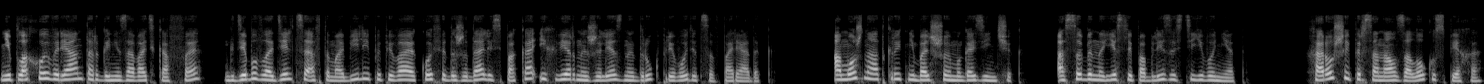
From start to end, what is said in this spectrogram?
Неплохой вариант организовать кафе, где бы владельцы автомобилей, попивая кофе, дожидались, пока их верный железный друг приводится в порядок. А можно открыть небольшой магазинчик, особенно если поблизости его нет. Хороший персонал – залог успеха.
